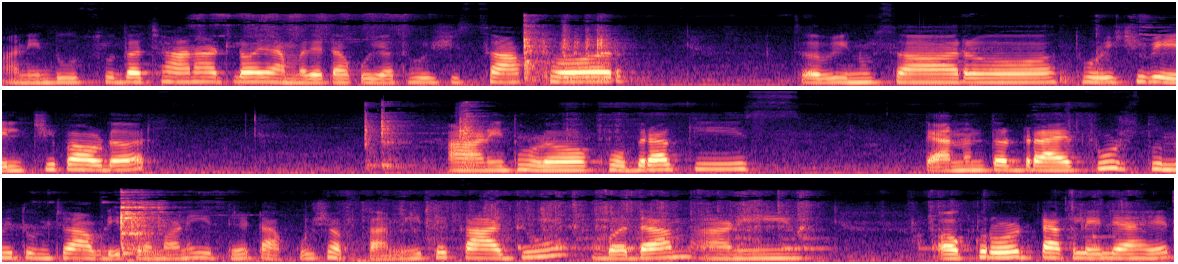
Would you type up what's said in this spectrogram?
आणि दूधसुद्धा छान आटलं. यामध्ये टाकूया थोडीशी साखर चवीनुसार थोडीशी वेलची पावडर आणि थोडं खोबरा किस त्यानंतर ड्रायफ्रूट्स तुम्ही तुमच्या आवडीप्रमाणे इथे टाकू शकता. मी इथे काजू बदाम आणि अक्रोड टाकलेले आहेत.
